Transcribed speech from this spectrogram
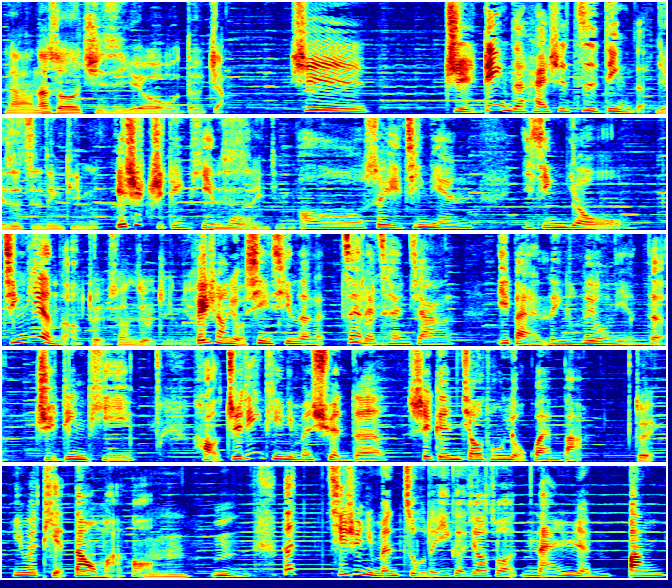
那那时候其实也有得奖，是指定的还是自定的？也是指定题目，也是指定题目指定题目。哦，所以今年已经有经验了，对，算是有经验。非常有信心的来再来参加一百零六年的指定题。好，指定题你们选的是跟交通有关吧？对，因为铁道嘛，哈、嗯嗯，那其实你们组的一个叫做男人帮，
